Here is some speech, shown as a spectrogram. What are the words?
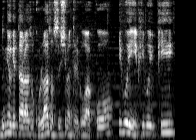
능력에 따라서 골라서 쓰시면 될 것 같고 PV, PVP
